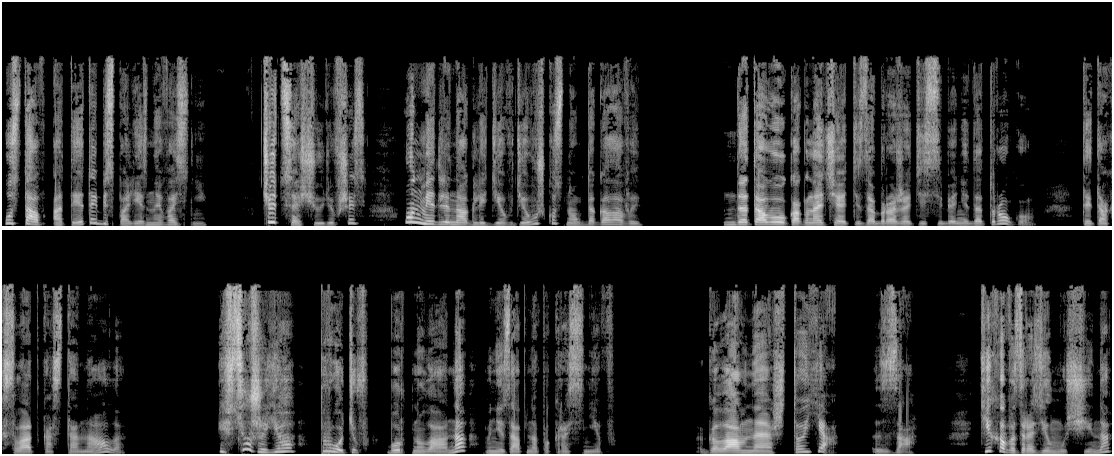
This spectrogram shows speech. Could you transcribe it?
устав от этой бесполезной возни. Чуть сощурившись, он медленно оглядел девушку с ног до головы. «До того, как начать изображать из себя недотрогу, ты так сладко стонала». «И все же я против», — буркнула она, внезапно покраснев. «Главное, что я за», — тихо возразил мужчина,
